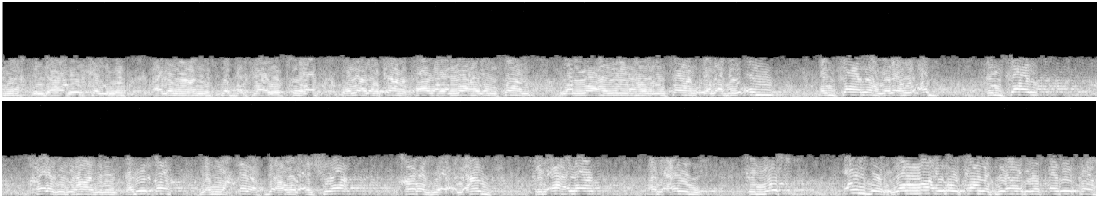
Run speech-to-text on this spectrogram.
أن نختم بهذه الكلمة. علينا أن نتدبر في هذه الصورة. وما لو كانت هذا والله إنسان والله إنه إنسان وله أم إنسانة وله أب إنسان خرج بهذه الطريقة. لما اختلف بعض الأشياء خرج الأنف في الأعلى العين في النصف انظر والله لو كانت بهذه الطريقة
